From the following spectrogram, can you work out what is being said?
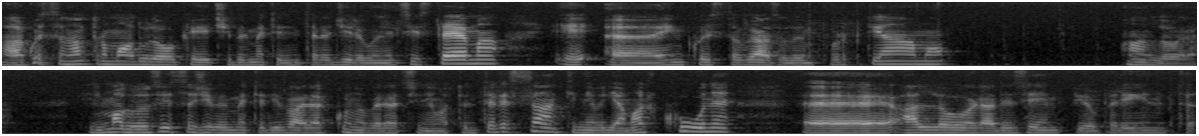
allora, questo è un altro modulo che ci permette di interagire con il sistema e eh, in questo caso lo importiamo. Allora il modulo sys ci permette di fare alcune operazioni molto interessanti ne vediamo alcune. Eh, allora ad esempio print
